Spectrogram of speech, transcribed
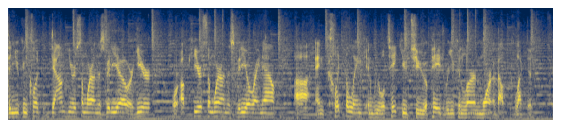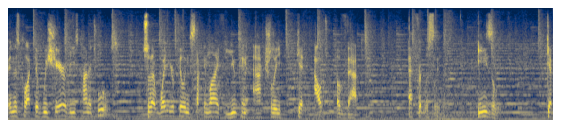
then you can click down here somewhere on this video or here or up here somewhere on this video right now uh, and click the link and we will take you to a page where you can learn more about the collective. In this collective, we share these kind of tools so that when you're feeling stuck in life, you can actually get out of that effortlessly, easily. Get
